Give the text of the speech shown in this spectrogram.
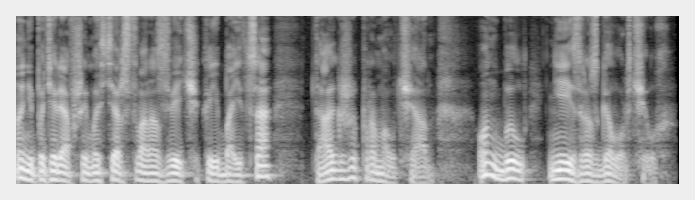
но не потерявший мастерства разведчика и бойца, также промолчал. Он был не из разговорчивых.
